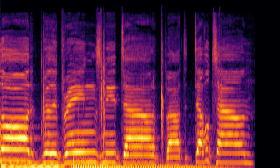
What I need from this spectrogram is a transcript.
Lord, it really brings me down about the devil town.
